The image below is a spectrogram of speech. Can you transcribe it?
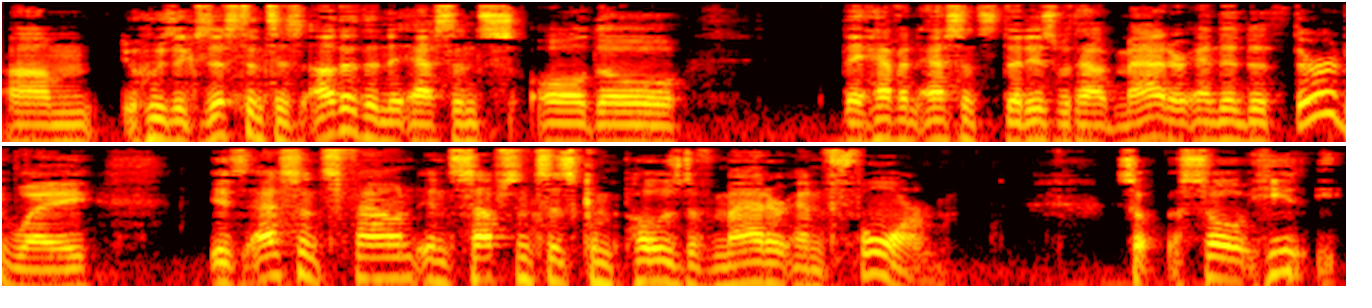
um, whose existence is other than the essence, although they have an essence that is without matter. And then the third way is essence found in substances composed of matter and form. So, so he,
